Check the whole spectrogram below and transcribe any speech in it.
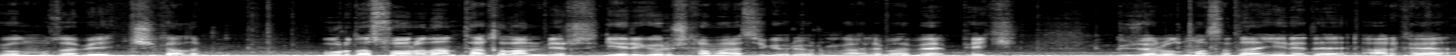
yolumuza bir çıkalım. Burada sonradan takılan bir geri görüş kamerası görüyorum galiba ve pek güzel olmasa da yine de arkaya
